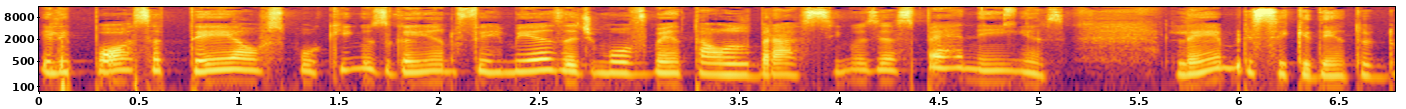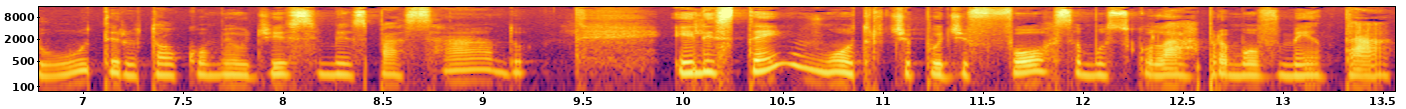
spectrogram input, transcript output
ele possa ter aos pouquinhos ganhando firmeza de movimentar os bracinhos e as perninhas. Lembre-se que dentro do útero, tal como eu disse mês passado, eles têm um outro tipo de força muscular para movimentar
